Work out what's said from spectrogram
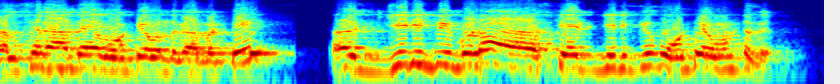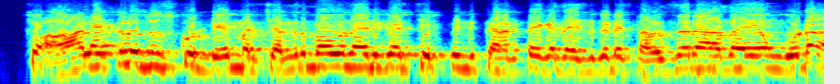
తలసరి ఆదాయం ఒకటే ఉంది కాబట్టి జీడిపి కూడా స్టేట్ జీడిపి ఒకటే ఉంటది. సో ఆ లెక్కలో చూసుకుంటే మరి చంద్రబాబు నాయుడు గారు చెప్పింది కరెక్టే కదా. ఎందుకంటే తలసరి ఆదాయం కూడా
